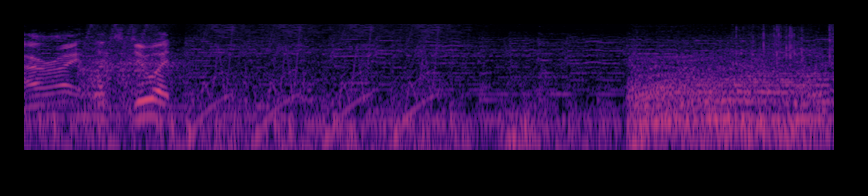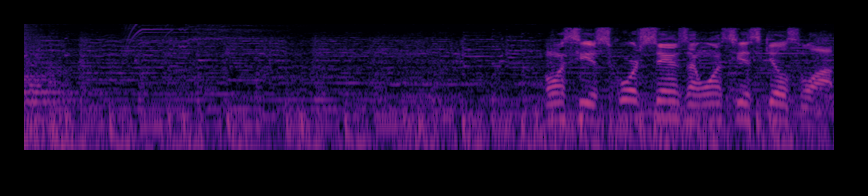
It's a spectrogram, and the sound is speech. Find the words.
Alright, let's do it. I want to see a Scorched Sands. I want to see a skill swap.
